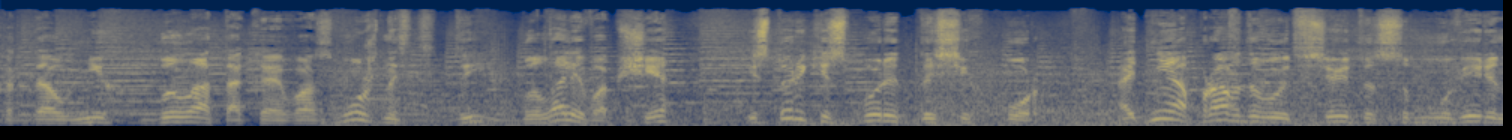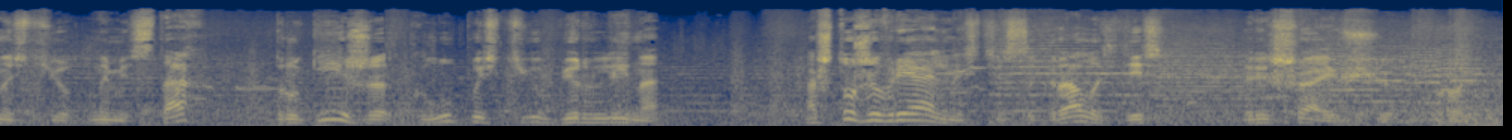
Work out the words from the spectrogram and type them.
когда у них была такая возможность, да и была ли вообще, историки спорят до сих пор. Одни оправдывают все это самоуверенностью на местах, другие же глупостью Берлина. А что же в реальности сыграло здесь решающую роль?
